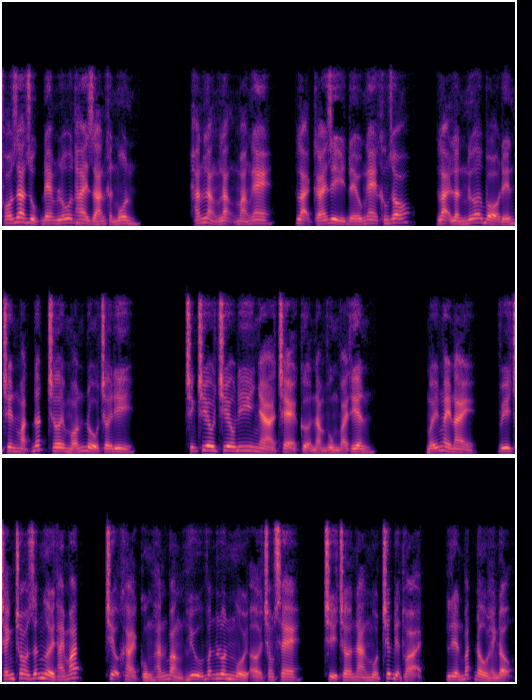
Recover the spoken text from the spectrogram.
phó gia dục đem lỗ thai dán khẩn môn. Hắn lặng lặng mà nghe, lại cái gì đều nghe không rõ, lại lần nữa bỏ đến trên mặt đất chơi món đồ chơi đi. Trịnh chiêu chiêu đi nhà trẻ cửa nằm vùng vài thiên. Mấy ngày này, vì tránh cho dẫn người thay mắt, Triệu Khải cùng hắn bằng hữu vẫn luôn ngồi ở trong xe, chỉ chờ nàng một chiếc điện thoại, liền bắt đầu hành động.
